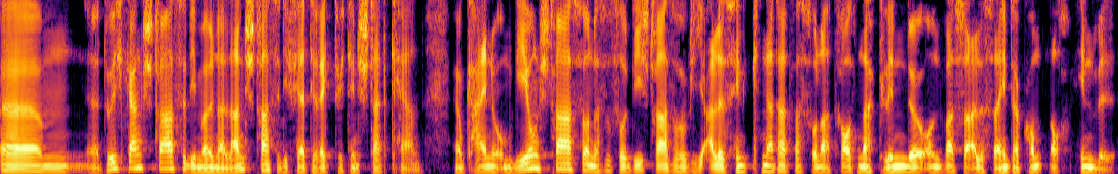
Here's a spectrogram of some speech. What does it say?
ähm, Durchgangsstraße, die Möllner Landstraße, die fährt direkt durch den Stadtkern. Wir haben keine Umgehungsstraße und das ist so die Straße, wo wirklich alles hinknattert, was so nach draußen nach Glinde und was da alles dahinter kommt, noch hin will.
